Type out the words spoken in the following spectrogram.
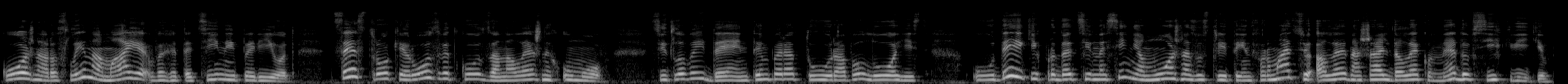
кожна рослина має вегетаційний період. Це строки розвитку за належних умов: світловий день, температура, вологість. У деяких продавців насіння можна зустріти інформацію, але, на жаль, далеко не до всіх квітів,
